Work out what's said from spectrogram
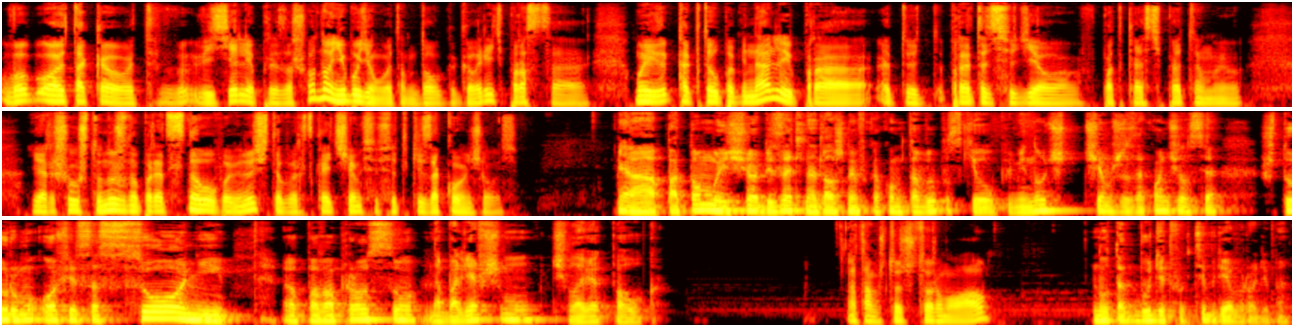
вот такое вот веселье произошло. Но не будем в этом долго говорить, просто мы как-то упоминали про, это, про это все дело в подкасте, поэтому я решил, что нужно про это снова упомянуть, чтобы рассказать, чем все все-таки закончилось. А потом мы еще обязательно должны в каком-то выпуске упомянуть, чем же закончился штурм офиса Sony по вопросу наболевшему Человек-паук. А там что-то штурмовал? Ну, так будет в октябре вроде бы.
